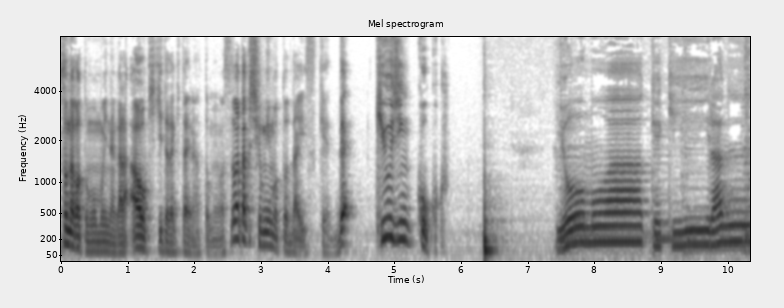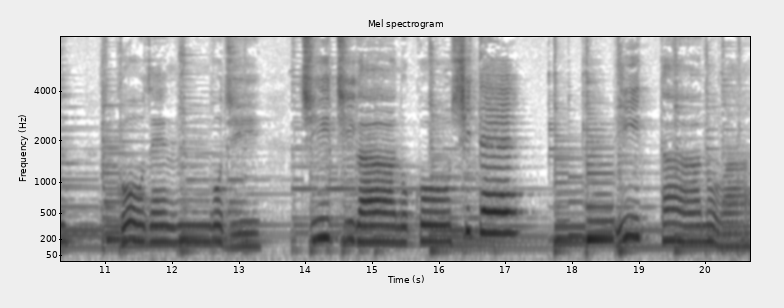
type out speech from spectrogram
そんなことも思いながら、あお聴きいただきたいなと思います。私、文本大輔で、求人広告。夜も明けきらぬ午前5時父が残して言ったのは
